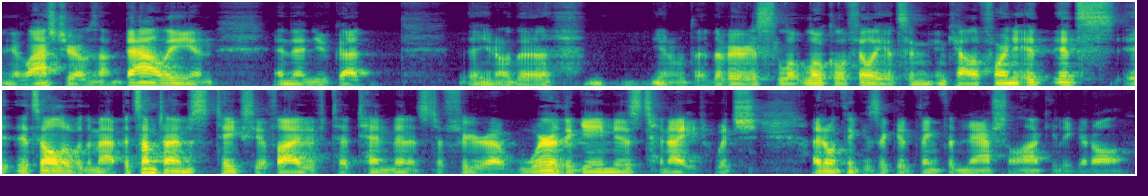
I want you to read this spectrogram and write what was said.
You know, last year I was on Bally, and and then you've got you know the you know the, the various lo- local affiliates in, in California. It, it's it, it's all over the map. It sometimes takes you five to ten minutes to figure out where the game is tonight, which I don't think is a good thing for the National Hockey League at all.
